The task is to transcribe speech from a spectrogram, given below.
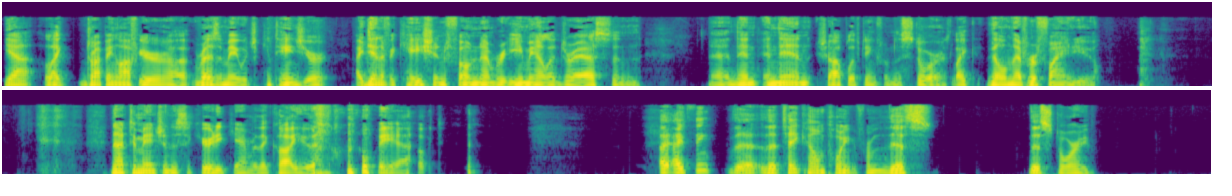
Yeah, like dropping off your uh, resume, which contains your identification, phone number, email address, and and then and then shoplifting from the store. Like they'll never find you. Not to mention the security camera that caught you on the way out. I, I think the the take home point from this this story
